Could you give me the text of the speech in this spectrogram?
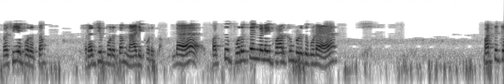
வசிய பொருத்தம் ரஜு பொருத்தம் நாடி பொருத்தம். இந்த பத்து பொருத்தங்களை பார்க்கும் பொழுது கூட பத்துக்கு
